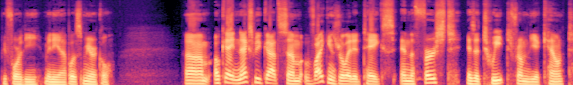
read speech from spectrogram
before the Minneapolis Miracle? Um, okay, next we've got some Vikings related takes, and the first is a tweet from the account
